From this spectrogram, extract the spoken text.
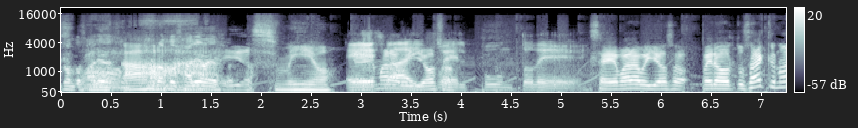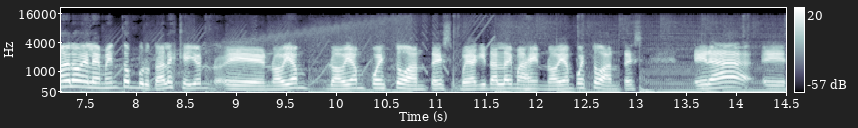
Cuando salió eso. Ah, Cuando salió eso. Dios mío. Qué Eso ahí maravilloso. fue el punto de... se ve maravilloso. Pero tú sabes que uno de los elementos brutales que ellos eh, no, habían, no habían puesto antes, voy a quitar la imagen, no habían puesto antes, era eh,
